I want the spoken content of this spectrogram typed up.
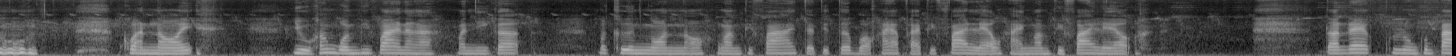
นู่นควานน้อย อยู่ข้างบนพี่ฝ้ายนะคะ วันนี้ก็เมื่อคืนงอนเนาะงอนพี่ฝ้าย แต่ติวเตอร์บอกให้อภัยพี่ฝ้ายแล้ว หายงอนพี่ฝ้ายแล้ว ตอนแรกคุณลุงคุณป้า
